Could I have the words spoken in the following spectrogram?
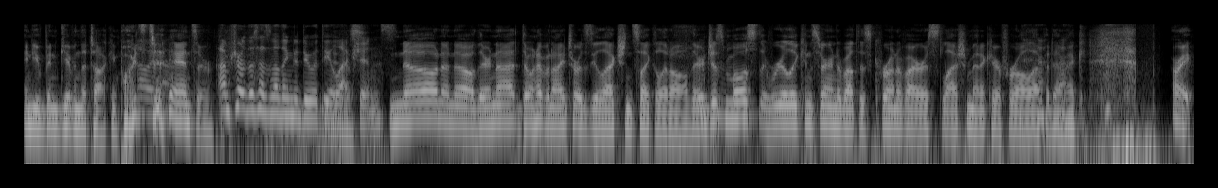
and you've been given the talking points oh, to answer. I'm sure this has nothing to do with the elections. No, no, no. They're not. Don't have an eye towards the election cycle at all. They're just mostly really concerned about this coronavirus slash Medicare for all epidemic. All right,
